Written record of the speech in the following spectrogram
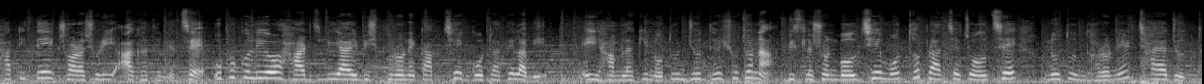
ঘাঁটিতে সরাসরি আঘাত এনেছে। উপকূলীয় হার্জলিয়ায় বিস্ফোরণে কাঁপছে গোটা তেলাবি এই হামলা কি নতুন যুদ্ধের সূচনা? বিশ্লেষণ বলছে মধ্যপ্রাচ্যে চলছে নতুন ধরনের ছায়াযুদ্ধ।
